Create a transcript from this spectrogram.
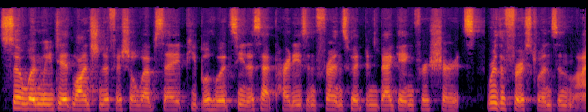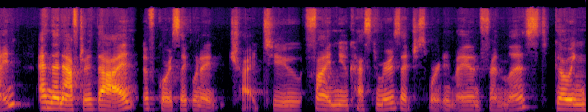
So when we did launch an official website, people who had seen us at parties and friends who had been begging for shirts were the first ones in line. And then after that, of course, like when I tried to find new customers that just weren't in my own friend list, going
